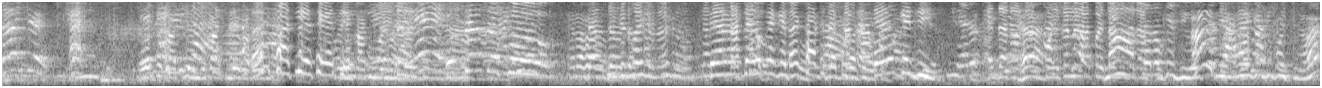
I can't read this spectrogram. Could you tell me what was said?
হ্যাঁ। কাছে এসে গেছে। তেরো কেজি। হ্যাঁ। না কেজি আড়াই কেজি করছিল হ্যাঁ?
